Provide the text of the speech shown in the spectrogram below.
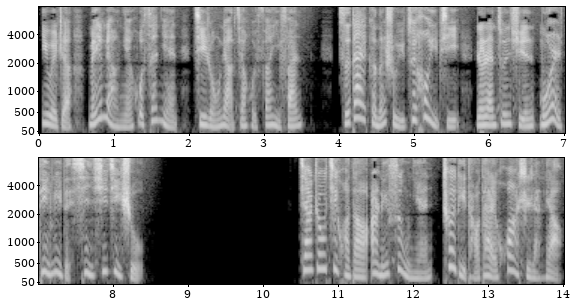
意味着每两年或三年其容量将会翻一番。磁带可能属于最后一批仍然遵循摩尔定律的信息技术。加州计划到二零四五年彻底淘汰化石燃料。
